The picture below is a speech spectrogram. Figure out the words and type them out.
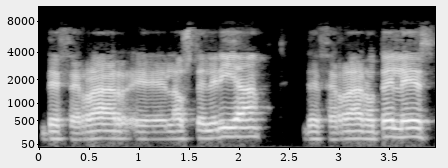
de cerrar eh, la hostelería, de cerrar hoteles,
